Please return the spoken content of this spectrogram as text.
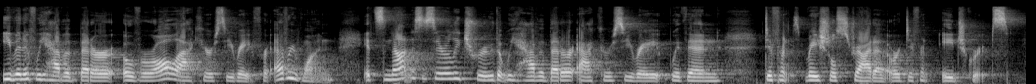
Even if we have a better overall accuracy rate for everyone, it's not necessarily true that we have a better accuracy rate within different racial strata or different age groups.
